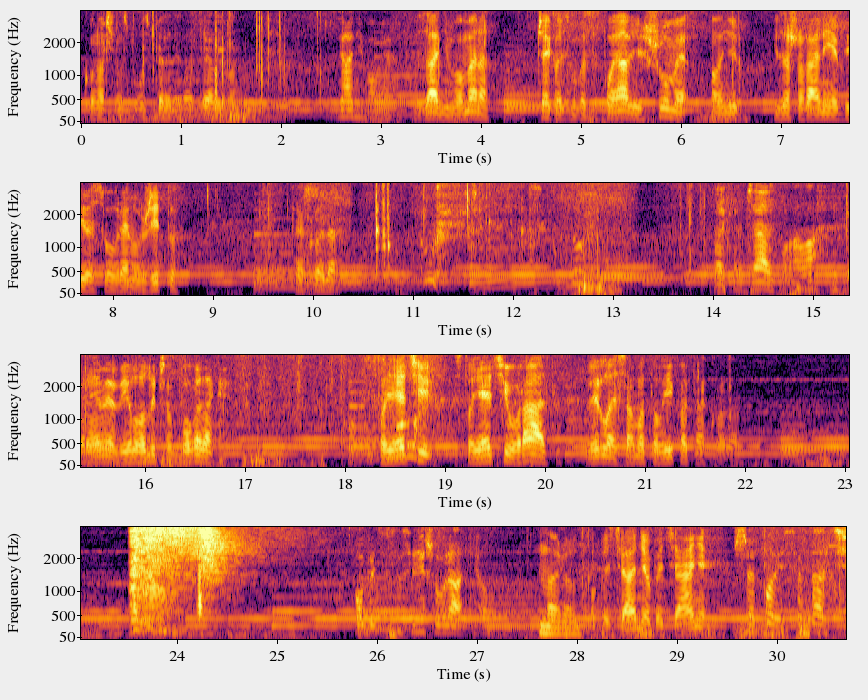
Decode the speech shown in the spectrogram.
konačno smo uspjeli da ga ostrelimo. Zadnji moment. zadnji moment. Čekali smo da se pojavi šume, on je izašao ranije, bio je svo vrijeme u žitu. Tako da, Čekaj sam sekundu. svaka čast. Hvala. Vreme je bilo odličan pogodak. Stojeći, stojeći u vrat, vidjelo je samo toliko, tako Obećao sam se išao vrat, jel? Naravno. Obećanje, obećanje. Šepavi srdač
